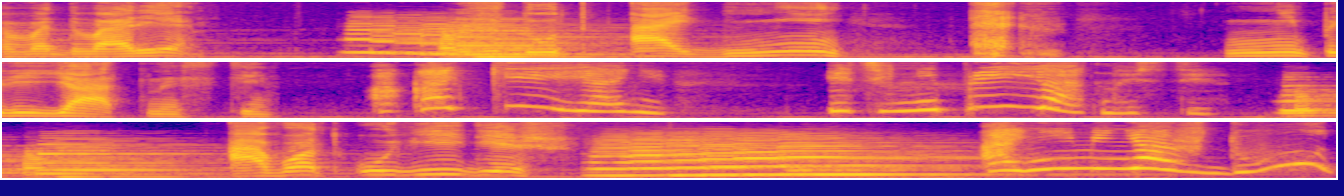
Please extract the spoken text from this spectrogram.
во дворе ждут одни неприятности. А какие они, эти неприятности? А вот увидишь, Они меня ждут,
